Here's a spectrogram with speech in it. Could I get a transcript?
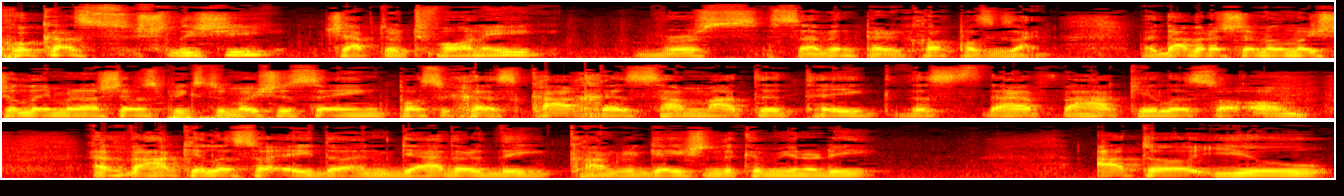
Chukas Shlishi, chapter 20, verse 7, Perikov, Pasuk Zayin. Vaydaber Hashem el Moshe Leimer, Hashem speaks to Moshe saying, Pasuk Ches, Kaches hamate, take the staff, v'hakiles ha'om, and v'hakiles ha'eda, and gather the congregation, the community, Ato, you,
